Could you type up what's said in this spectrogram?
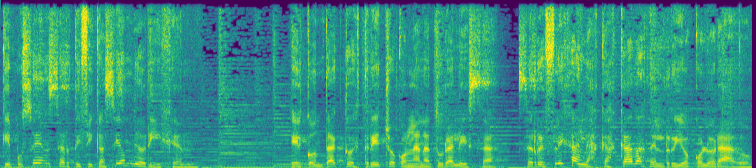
que poseen certificación de origen. El contacto estrecho con la naturaleza se refleja en las cascadas del río Colorado,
